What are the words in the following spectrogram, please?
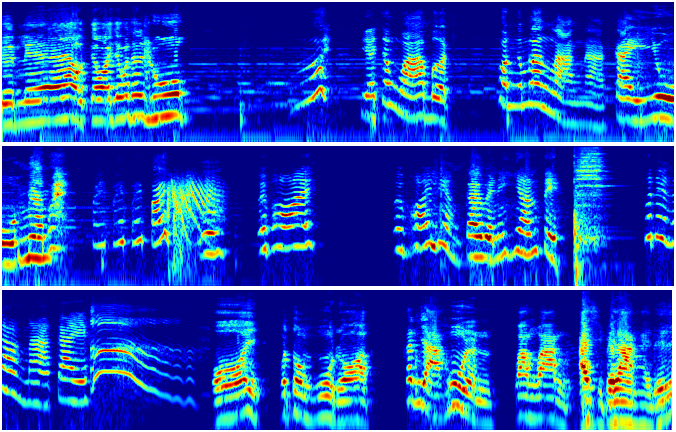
ยตื่นแล้วแต่ว่ายังไม่ทันได้ลุกเสียจังหวะเบิด คนกำลังล้างหน้าไก่อยู่แม่นไปไปไปไปเอ้ยพลอยเอ้ยพลอยเลี้ยงไก่ไว้ในเฮียนติ ก็ได้ล้างหน้าไก่โอ้ยบ่ต้องหูดอกขันอยากหูนั่นว่างๆไอสิไปล้างให้เด้อ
